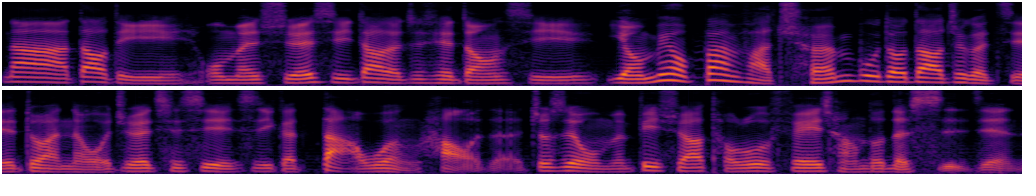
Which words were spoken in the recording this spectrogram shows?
那到底我们学习到的这些东西有没有办法全部都到这个阶段呢？我觉得其实也是一个大问号的，就是我们必须要投入非常多的时间。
